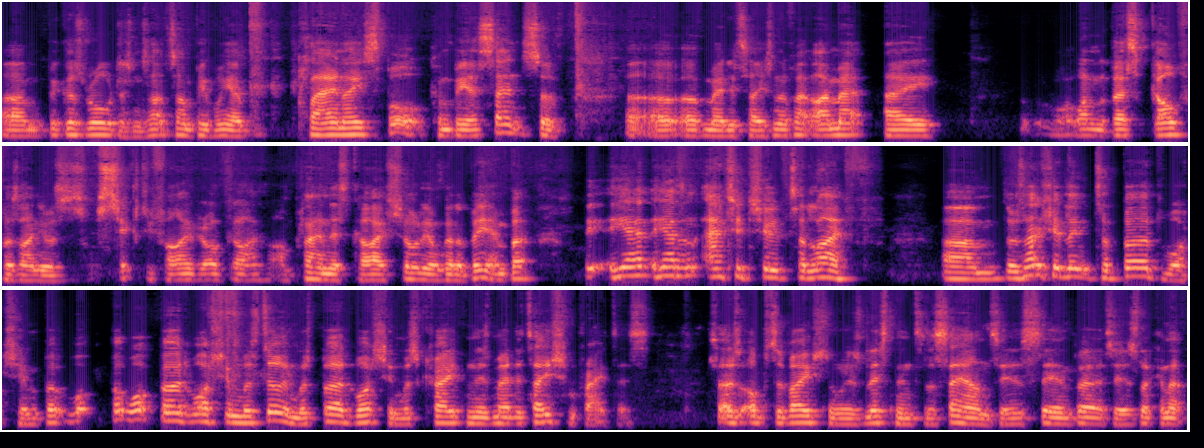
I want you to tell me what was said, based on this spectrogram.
Um, because we're all different. Some people, you know, playing a sport can be a sense of uh, of meditation. In fact, I met a one of the best golfers I knew was a 65 year old guy. I'm playing this guy, surely I'm going to beat him. But he had he had an attitude to life. Um, there was actually a link to bird watching, but what but what bird watching was doing was bird watching was creating his meditation practice. So it was observational. He was listening to the sounds. He was seeing birds. He was looking at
